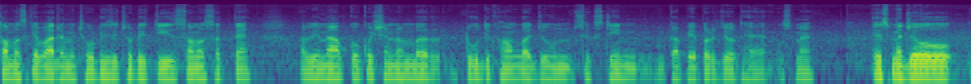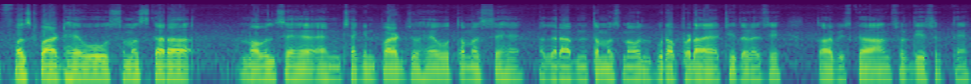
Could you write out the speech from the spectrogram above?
तमस के बारे में छोटी सी छोटी चीज़ समझ सकते हैं। अभी मैं आपको क्वेश्चन नंबर टू दिखाऊँगा जून सिक्सटीन का पेपर जो है उसमें। इसमें जो फ़र्स्ट पार्ट है, वो समस्कारा नावल से है एंड सेकंड पार्ट जो है, वो तमस से है। अगर आपने तमस नावल पूरा पढ़ा है अच्छी तरह से तो आप इसका आंसर दे सकते हैं।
